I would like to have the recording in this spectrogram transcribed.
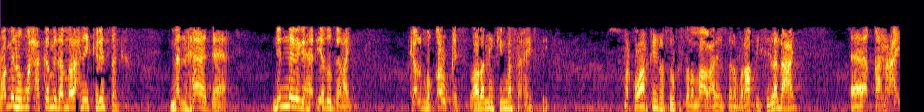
wa minhum waxaa ka mid a madaxdii kristanka man haada nin nebiga hadiyad u diray kalmuqawqis waaba ninkii masar haystay markuu arkay rasuulka sala allahu alayh wasalam waraaqdiisii la dhacay qancay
